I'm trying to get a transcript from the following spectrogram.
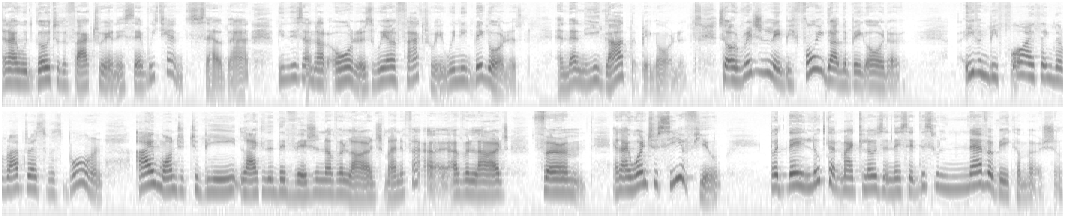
and I would go to the factory and they said, "We can't sell that. I mean, these are not orders. We are a factory. We need big orders." And then he got the big order. So originally, before he got the big order, even before I think the wrap dress was born, I wanted to be like the division of a large manufa- uh, of a large firm, and I went to see a few. But they looked at my clothes and they said, "This will never be commercial.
